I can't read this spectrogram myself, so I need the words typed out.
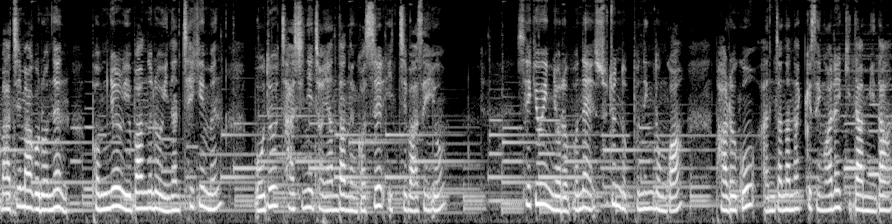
마지막으로는 법률 위반으로 인한 책임은 모두 자신이 져야 한다는 것을 잊지 마세요. 세교인 여러분의 수준 높은 행동과 바르고 안전한 학교 생활을 기대합니다.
